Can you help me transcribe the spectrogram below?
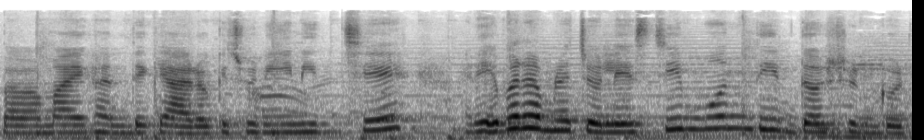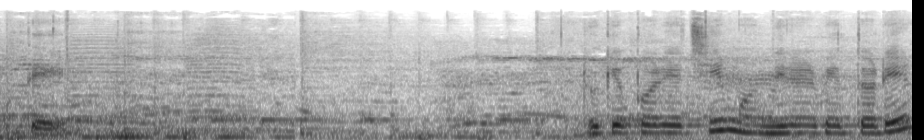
বাবা মা এখান থেকে আরও কিছু নিয়ে নিচ্ছে। আর এবার আমরা চলে এসেছি মন্দির দর্শন করতে। ঢুকে পড়েছি মন্দিরের ভেতরে।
